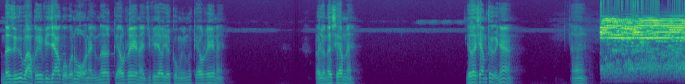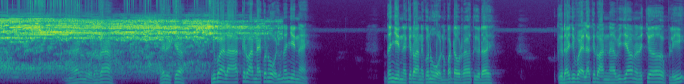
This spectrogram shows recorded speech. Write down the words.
Chúng ta giữ vào cái video của con hổ này chúng ta kéo rê này video dưới cùng chúng ta kéo rê này. Rồi chúng ta xem này giờ ta xem thử nhá. À. đấy, con hổ nó ra. Thấy được chưa? Như vậy là cái đoàn này con hổ chúng ta nhìn này. Chúng ta nhìn này, cái đoàn này con hổ nó bắt đầu ra từ đây. Từ đây như vậy là cái đoàn à, video này nó chưa hợp lý.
